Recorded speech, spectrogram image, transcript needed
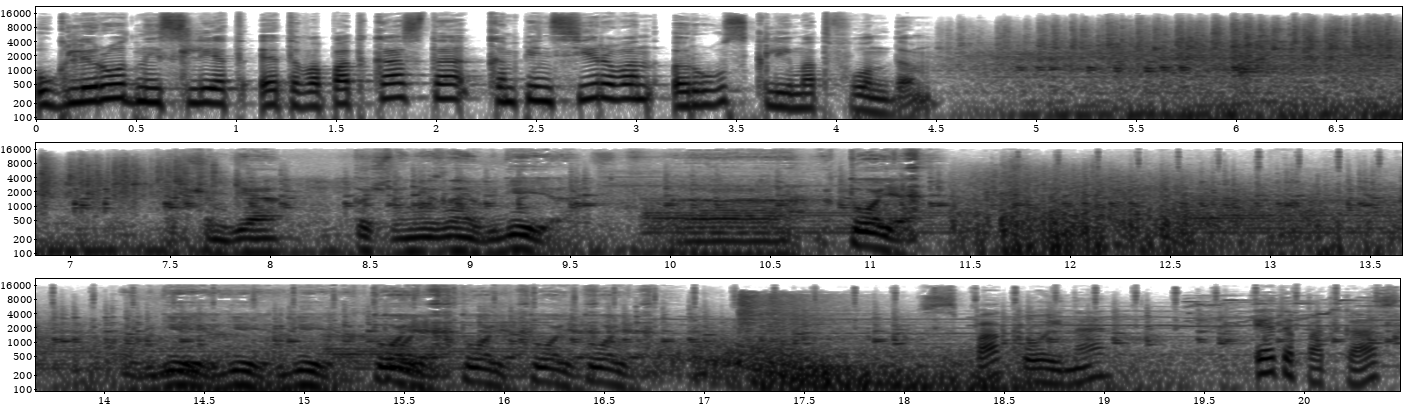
Углеродный след этого подкаста компенсирован Русклиматфондом. В общем, я точно не знаю, где я, а, кто я. Где я, где я, где я, кто я, кто я, кто я, кто я. Спокойно. Это подкаст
